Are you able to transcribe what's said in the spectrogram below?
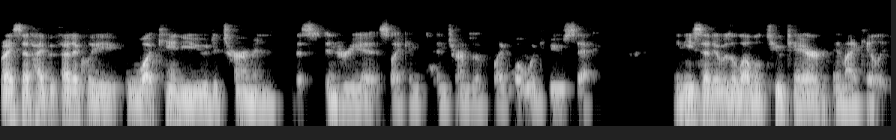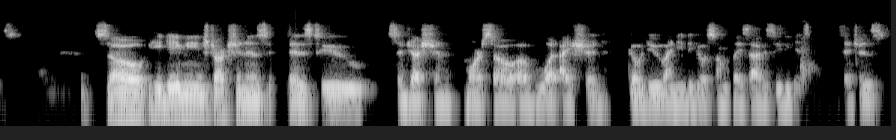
but I said hypothetically, what can you determine this injury is like in, in terms of like what would you say? And he said it was a level two tear in my Achilles. So he gave me instruction as as to suggestion more so of what I should go do. I need to go someplace obviously to get stitches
